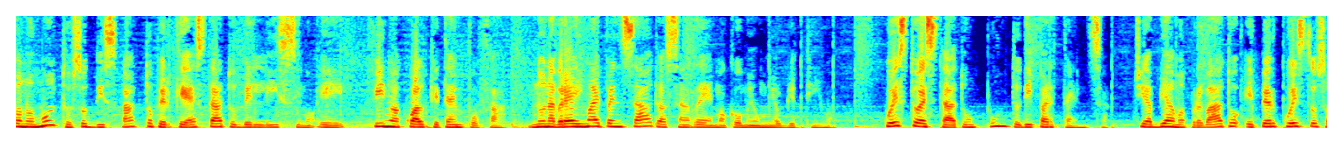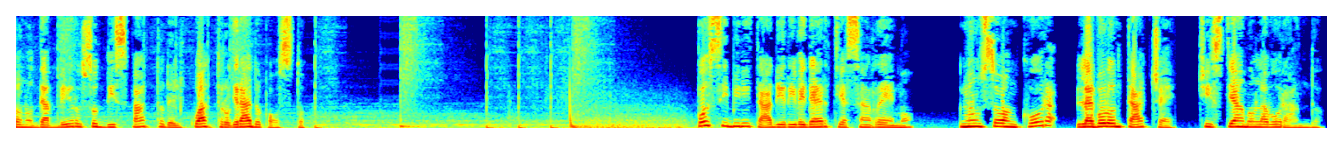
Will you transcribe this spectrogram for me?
sono molto soddisfatto perché è stato bellissimo e, fino a qualche tempo fa, non avrei mai pensato a Sanremo come un mio obiettivo. Questo è stato un punto di partenza, ci abbiamo provato e per questo sono davvero soddisfatto del 4 grado posto. Possibilità di rivederti a Sanremo? Non so ancora, la volontà c'è, ci stiamo lavorando.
